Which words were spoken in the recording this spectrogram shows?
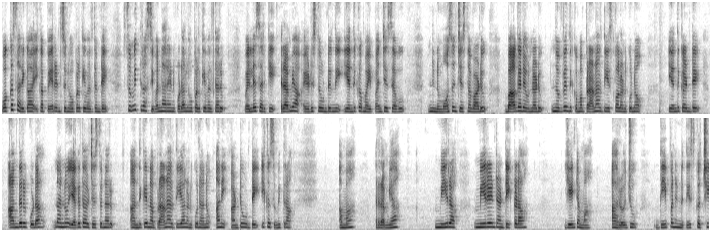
ఒక్కసారిగా ఇక పేరెంట్స్ లోపలికి వెళ్తుంటే సుమిత్ర శివనారాయణ కూడా లోపలికి వెళ్తారు. వెళ్ళేసరికి రమ్య ఏడుస్తూ ఉంటుంది. ఎందుకమ్మా ఈ పని చేశావు? నిన్ను మోసం చేసిన వాడు బాగానే ఉన్నాడు. నువ్వెందుకమ్మా ప్రాణాలు తీసుకోవాలనుకున్నావు? ఎందుకంటే అందరూ కూడా నన్ను ఎగతాలు చేస్తున్నారు. అందుకే నా ప్రాణాలు తీయాలనుకున్నాను అని అంటూ ఉంటే ఇక సుమిత్ర అమ్మా రమ్య మీరా మీరేంటంటే ఇక్కడ? ఏంటమ్మా ఆ రోజు దీప నిన్ను తీసుకొచ్చి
